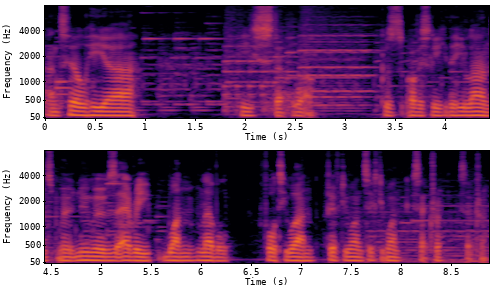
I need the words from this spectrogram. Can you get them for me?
until he uh he's stuck well because obviously he learns new moves every one level 41 51 61 etc etc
